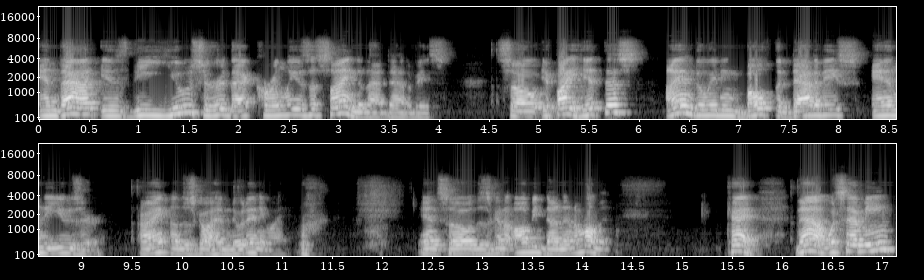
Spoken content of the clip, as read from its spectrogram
and that is the user that currently is assigned to that database. So if I hit this, I am deleting both the database and the user. All right, I'll just go ahead and do it anyway. and so this is going to all be done in a moment. Okay, now what's that mean?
